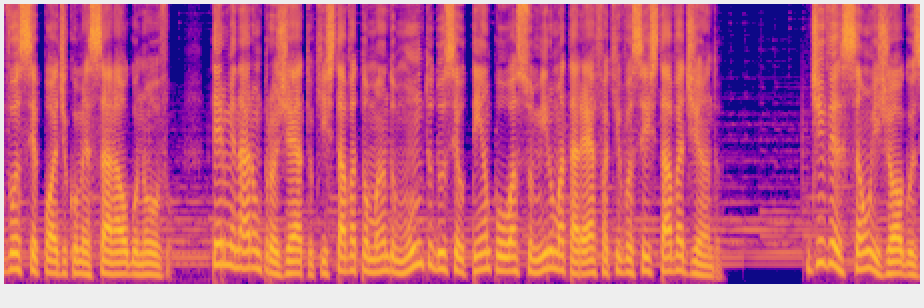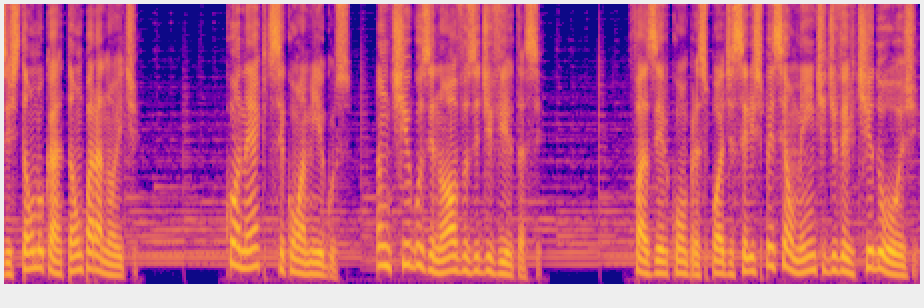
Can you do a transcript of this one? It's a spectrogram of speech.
Você pode começar algo novo, terminar um projeto que estava tomando muito do seu tempo ou assumir uma tarefa que você estava adiando. Diversão e jogos estão no cartão para a noite. Conecte-se com amigos, antigos e novos e divirta-se. Fazer compras pode ser especialmente divertido hoje.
